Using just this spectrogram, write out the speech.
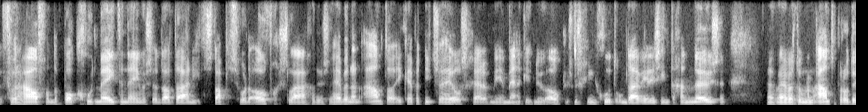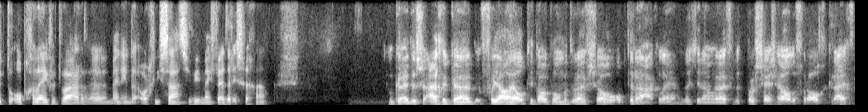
verhaal van de POC goed mee te nemen, zodat daar niet stapjes worden overgeslagen. Dus we hebben een aantal, ik heb het niet zo heel scherp meer, merk ik nu ook, dus misschien goed om daar weer eens in te gaan neuzen. we hebben toen een aantal producten opgeleverd waar men in de organisatie weer mee verder is gegaan. Oké, dus eigenlijk uh, voor jou helpt het ook wel om het weer even zo op te rakelen. Hè? Dat je dan weer even het proces helder voor ogen krijgt.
